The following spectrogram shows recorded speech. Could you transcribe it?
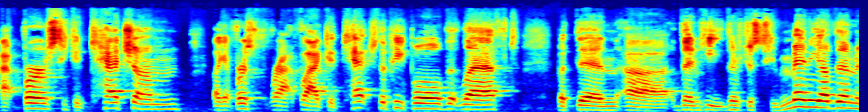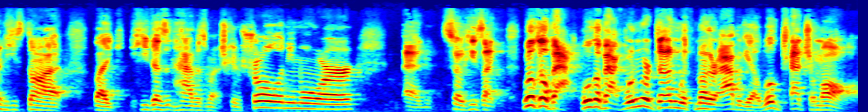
at first he could catch them like at first Flagg could catch the people that left but then uh then he there's just too many of them and he's not like he doesn't have as much control anymore. And so he's like we'll go back. We'll go back. When we're done with mother abigail we'll catch them all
